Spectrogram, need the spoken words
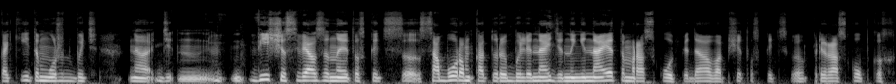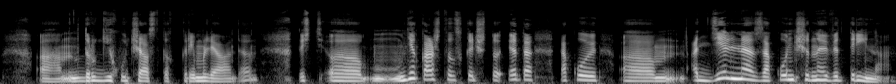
какие-то, может быть, вещи, связанные, так сказать, с собором, которые были найдены не на этом раскопе, да, а вообще, так сказать, при раскопках на других участках Кремля, да. То есть, мне кажется, так сказать, что это такой отдельная законченная витрина,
